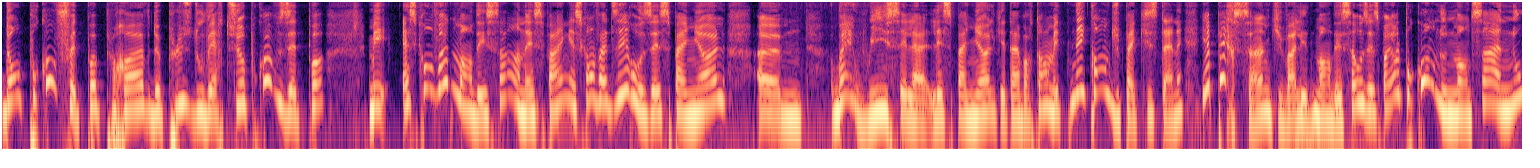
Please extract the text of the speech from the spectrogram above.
Donc, pourquoi vous faites pas preuve de plus d'ouverture? Pourquoi vous êtes pas... Mais est-ce qu'on va demander ça en Espagne? Est-ce qu'on va dire aux Espagnols, euh, ben oui, c'est l'Espagnol qui est important, mais tenez compte du Pakistanais. Il y a personne qui va aller demander ça aux Espagnols. Pourquoi on nous demande ça à nous,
